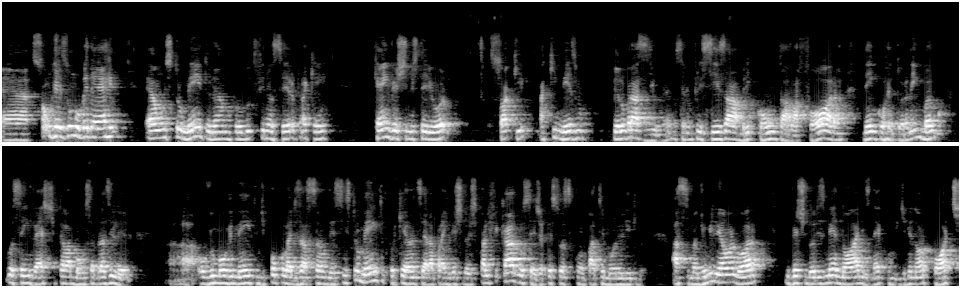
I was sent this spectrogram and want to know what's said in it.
É, só um resumo: o BDR é um instrumento, né, um produto financeiro para quem quer investir no exterior, só que aqui mesmo pelo Brasil. Né? Você não precisa abrir conta lá fora, nem em corretora, nem em banco, você investe pela Bolsa Brasileira. Ah, houve um movimento de popularização desse instrumento, porque antes era para investidores qualificados, ou seja, pessoas com patrimônio líquido acima de um milhão, agora investidores menores, né, de menor porte,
